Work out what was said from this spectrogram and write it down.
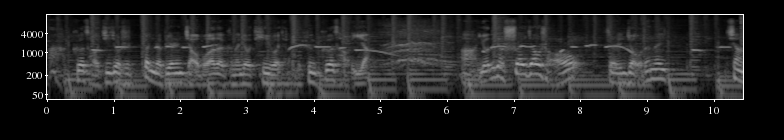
啊，割草机就是奔着别人脚脖子可能就踢过去了，就跟割草一样。啊，有的叫摔跤手，就是有的呢，像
